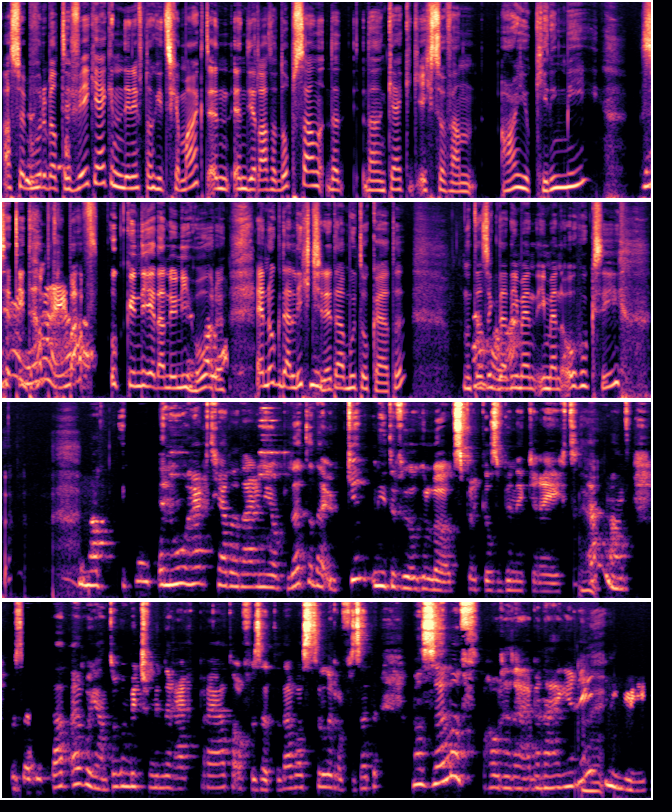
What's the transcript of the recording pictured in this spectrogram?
Als we bijvoorbeeld tv kijken en die heeft nog iets gemaakt en, en die laat het opstaan, dat, dan kijk ik echt zo van... Are you kidding me? Zet die dampkap af. Hoe kun je dat nu niet horen? En ook dat lichtje, hè, dat moet ook uit, hè. Want als ik dat in mijn, in mijn ooghoek zie... Maar en hoe hard ga je daar niet op letten dat je kind niet te veel geluidsprikkels binnenkrijgt? Ja. Hè? Want we, zetten dat, hè, we gaan toch een beetje minder hard praten, of we zetten dat wat stiller, of we zetten... Maar zelf houden daar bijna geen rekening mee.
